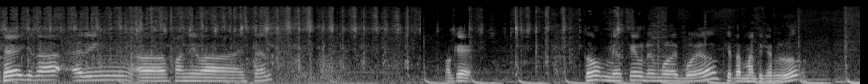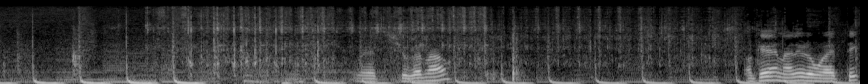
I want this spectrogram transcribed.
Oke, kita adding eh, vanilla essence. Oke. Tuh milknya udah mulai boil, kita matikan dulu. Let sugar now. Oke, nah ini udah mulai thick.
